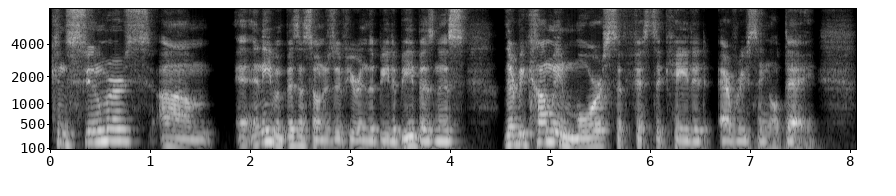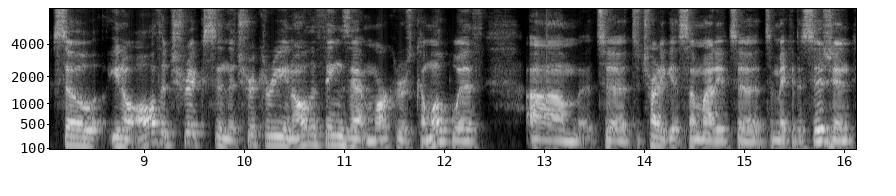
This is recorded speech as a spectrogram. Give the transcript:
consumers, um, and even business owners, if you're in the B2B business, they're becoming more sophisticated every single day. So, you know, all the tricks and the trickery and all the things that marketers come up with, um, to, to try to get somebody to, to make a decision,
